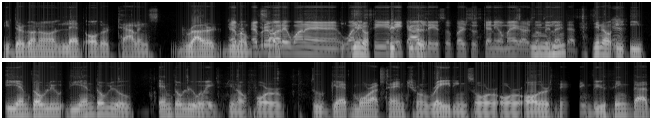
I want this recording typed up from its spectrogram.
if they're gonna let other talents rather, you Every- know, everybody besides- wanna you wanna know, see be- Nick because- Aldis versus Kenny Omega or something like that. you know Yeah. E- E- EMW the NW NWA you know for to get more attention ratings or or other things do you think that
